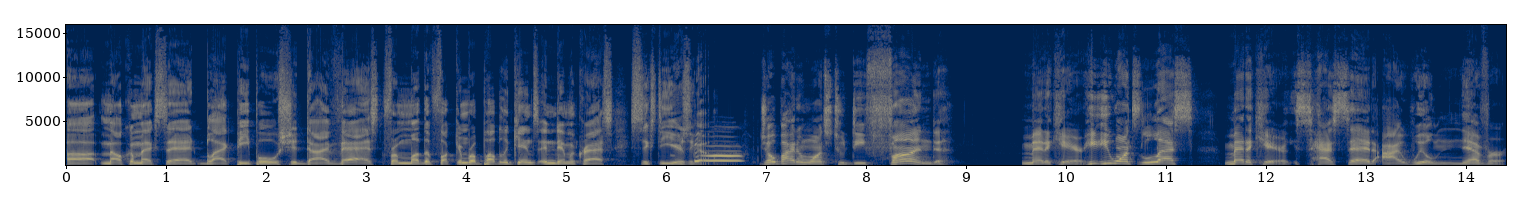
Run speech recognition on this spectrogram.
Uh, Malcolm X said black people should divest from motherfucking Republicans and Democrats 60 years ago. joe biden wants to defund medicare he, he wants less medicare has said i will never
